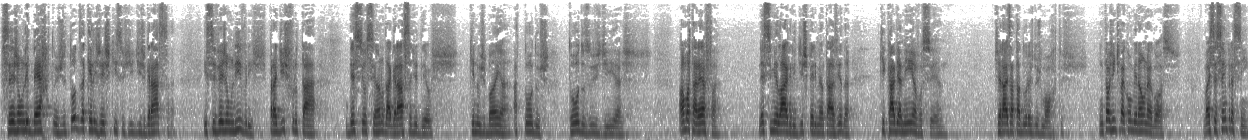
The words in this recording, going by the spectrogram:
sejam libertos de todos aqueles resquícios de desgraça e se vejam livres para desfrutar desse oceano da graça de Deus que nos banha a todos, todos os dias. Há uma tarefa nesse milagre de experimentar a vida que cabe a mim e a você: tirar as ataduras dos mortos. Então a gente vai combinar um negócio. Vai ser sempre assim.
